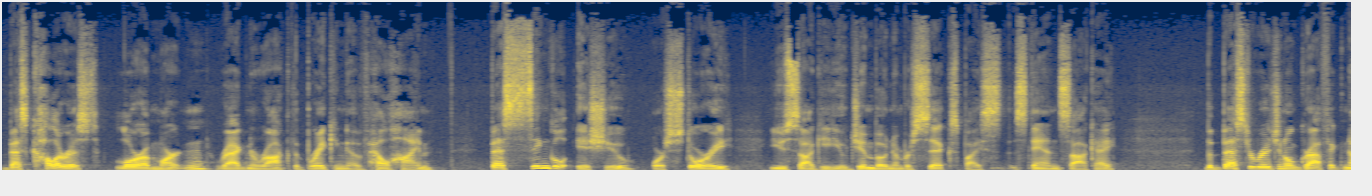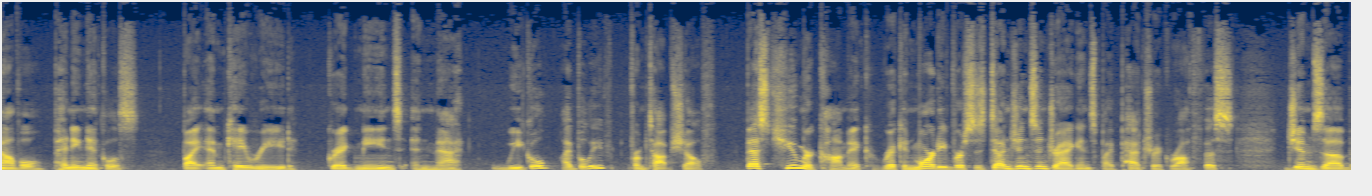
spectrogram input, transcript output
Best Colorist Laura Martin Ragnarok, The Breaking of Helheim, Best Single Issue or Story Usagi Yojimbo number 6 by Stan Sakai, the Best Original Graphic Novel, Penny Nichols, by M.K. Reed, Greg Means, and Matt Wiegle, I believe, from Top Shelf. Best Humor Comic, Rick and Morty vs. Dungeons and Dragons by Patrick Rothfuss, Jim Zub,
